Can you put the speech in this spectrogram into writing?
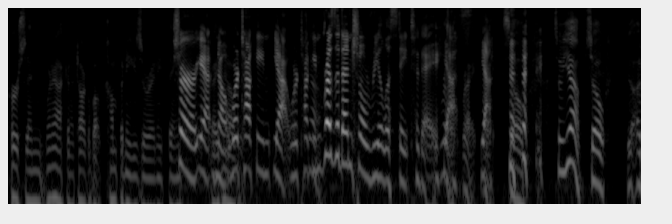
person. We're not going to talk about companies or anything. Sure. Yeah. Right no, now. we're talking. Yeah, we're talking yeah. residential real estate today. Right, yes. Right. Yeah. Right. So, so yeah. So, uh,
